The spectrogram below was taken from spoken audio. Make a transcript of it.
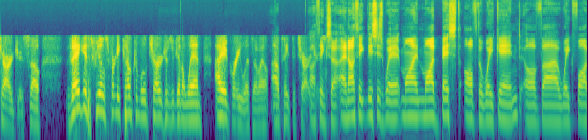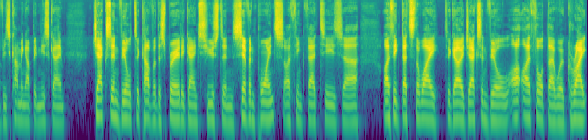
Chargers. So Vegas feels pretty comfortable. Chargers are going to win. I agree with them. I'll, I'll take the Chargers. I think so, and I think this is where my my best of the weekend of uh, week five is coming up in this game. Jacksonville to cover the spread against Houston, seven points. I think that is, uh, I think that's the way to go. Jacksonville, I, I thought they were great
